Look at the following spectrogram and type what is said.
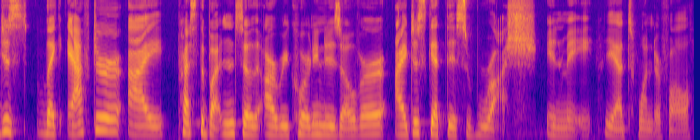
just like after I press the button so that our recording is over, I just get this rush in me. Yeah, it's wonderful.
